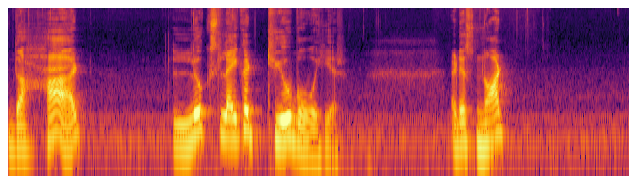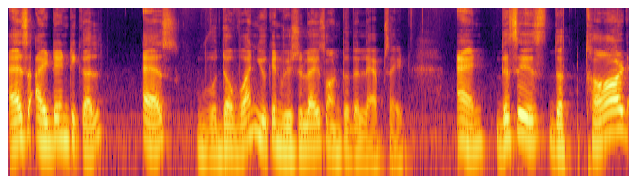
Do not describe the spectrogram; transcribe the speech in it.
the heart looks like a tube over here. It is not as identical as the one you can visualize onto the left side. And this is the third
